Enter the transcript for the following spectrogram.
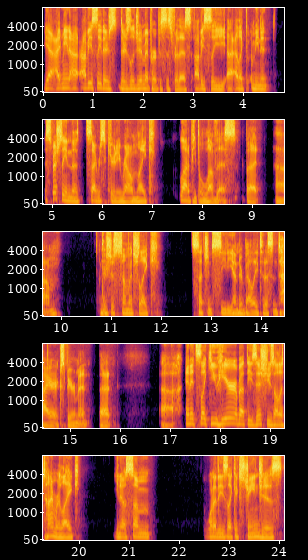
yeah, I mean, obviously, there's there's legitimate purposes for this. Obviously, I like. I mean, especially in the cybersecurity realm, like a lot of people love this, but um, there's just so much like such a seedy underbelly to this entire experiment that. Uh, and it's like you hear about these issues all the time where like, you know, some one of these like exchanges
